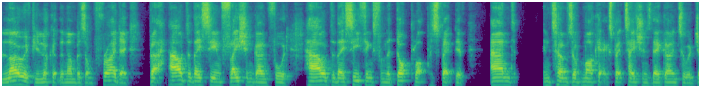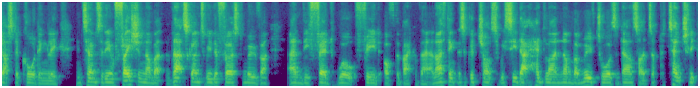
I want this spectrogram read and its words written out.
low if you look at the numbers on Friday. But how do they see inflation going forward? How do they see things from the dot plot perspective? And in terms of market expectations, they're going to adjust accordingly. In terms of the inflation number, that's going to be the first mover, and the Fed will feed off the back of that. And I think there's a good chance that we see that headline number move towards the downside to potentially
